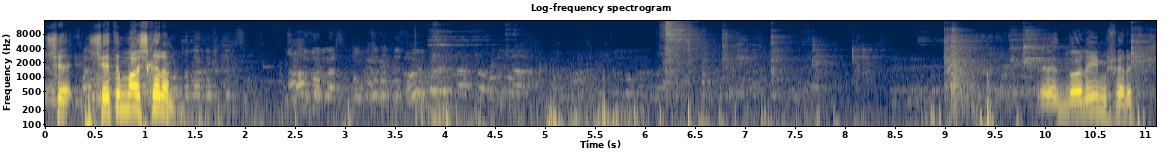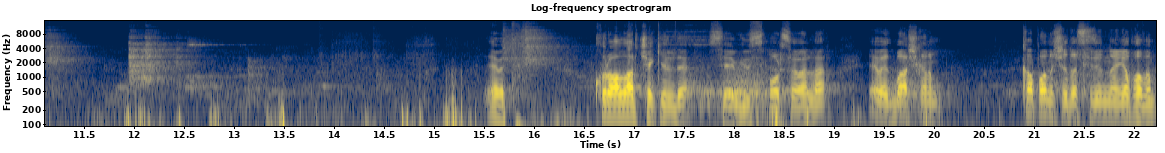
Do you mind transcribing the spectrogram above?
Çe- Çetin Başkanım. Evet, böyle iyi mi Ferit? Evet. Kurallar çekildi sevgili spor severler. Evet başkanım kapanışı da sizinle yapalım.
